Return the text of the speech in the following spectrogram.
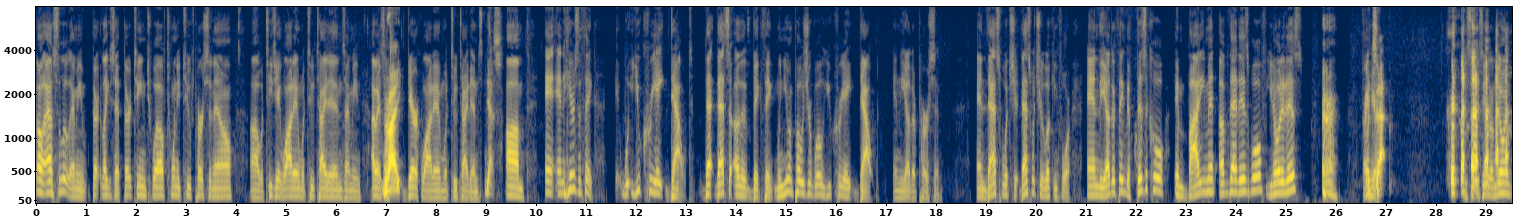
Oh, absolutely. I mean, like you said, 13, 12, 22 personnel uh, with TJ Watt in with two tight ends. I mean, I mean, sorry, Right. Derek Watt in with two tight ends. Yes. Um, and, and here's the thing: you create doubt. That that's the other big thing. When you impose your will, you create doubt in the other person, and that's what you that's what you're looking for. And the other thing, the physical embodiment of that is Wolf. You know what it is? right What's here. that? You see, you see what I'm doing?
